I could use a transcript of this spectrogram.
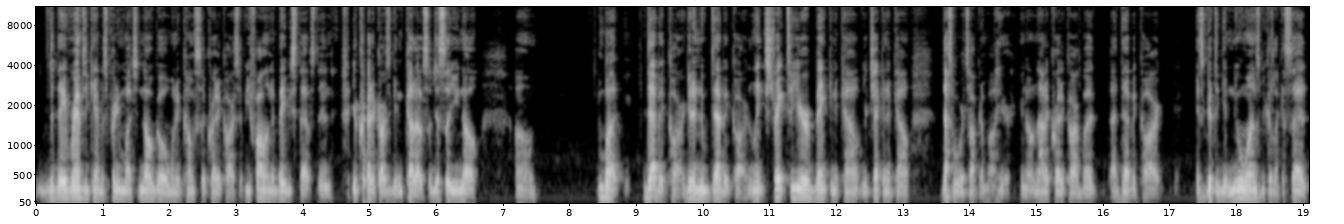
the Dave Ramsey camp is pretty much no go when it comes to credit cards. If you follow in the baby steps, then your credit cards are getting cut up. So just so you know, um, but debit card, get a new debit card, link straight to your banking account, your checking account. That's what we're talking about here. You know, not a credit card, but a debit card. It's good to get new ones because, like I said,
